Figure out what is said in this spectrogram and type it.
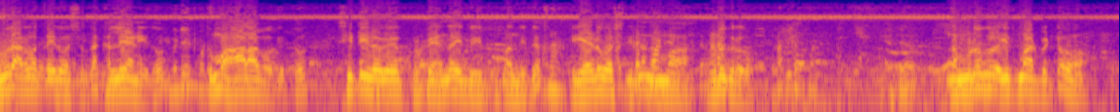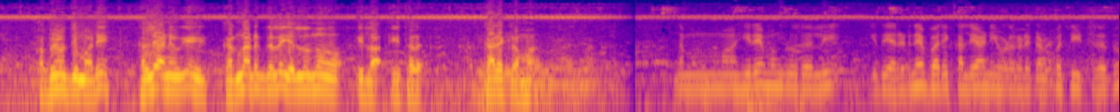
ನೂರ ಅರವತ್ತೈದು ವರ್ಷದ ಕಲ್ಯಾಣಿ ಇದು. ತುಂಬ ಹಾಳಾಗೋಗಿತ್ತು. ಸಿಟಿ ರವಿ ಕೃಪೆಯಿಂದ ಇದು ಇದು ಬಂದಿದ್ದು. ಎರಡು ವರ್ಷದಿಂದ ನಮ್ಮ ಹುಡುಗರು ನಮ್ಮ ಹುಡುಗರು ಇದು ಮಾಡಿಬಿಟ್ಟು ಅಭಿವೃದ್ಧಿ ಮಾಡಿ ಕಲ್ಯಾಣಿಗೆ ಕರ್ನಾಟಕದಲ್ಲೇ ಎಲ್ಲೂ ಇಲ್ಲ ಈ ಥರ ಕಾರ್ಯಕ್ರಮ. ನಮ್ಮ ಹಿರೇಮಂಗಳೂರಲ್ಲಿ ಇದು ಎರಡನೇ ಬಾರಿ ಕಲ್ಯಾಣಿ ಒಳಗಡೆ ಗಣಪತಿ ಇಟ್ಟಿರೋದು.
